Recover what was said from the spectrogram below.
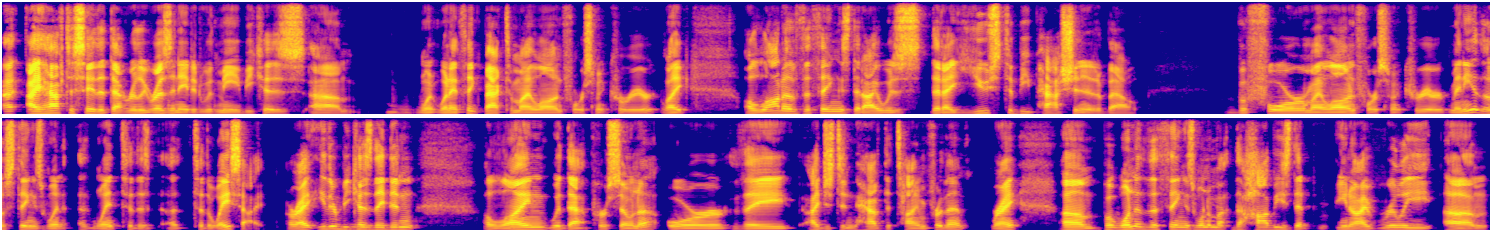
I, I have to say that that really resonated with me because um, when when I think back to my law enforcement career, like a lot of the things that I was that I used to be passionate about before my law enforcement career, many of those things went uh, went to the uh, to the wayside. All right, either Mm-hmm. because they didn't align with that persona or they I just didn't have the time for them, right? Um, but one of the things, one of my, the hobbies that you know I really um,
